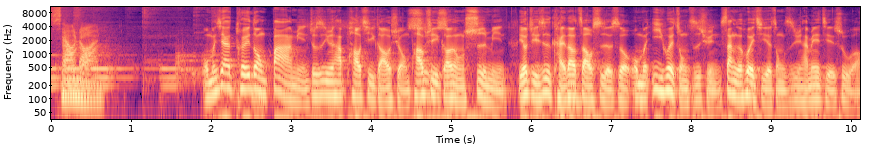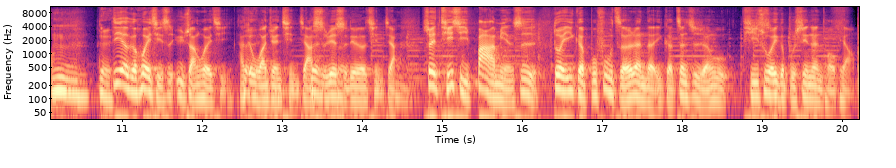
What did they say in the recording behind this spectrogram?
小暖。我们现在推动罢免，就是因为他抛弃高雄，抛弃高雄市民，尤其是凯道造势的时候，我们议会总咨询上个会期的总咨询还没结束哦。嗯，对，第二个会期是预算会期，他就完全请假，十月十六就请假，所以提起罢免是对一个不负责任的一个政治人物提出了一个不信任投票。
